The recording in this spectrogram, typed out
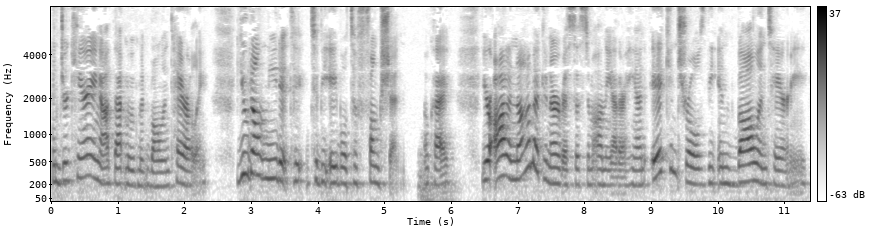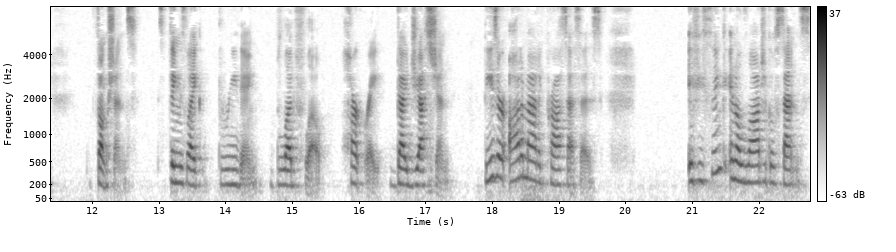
and you're carrying out that movement voluntarily. You don't need it to, to be able to function, okay? Your autonomic nervous system, on the other hand, it controls the involuntary functions. Things like breathing, blood flow, heart rate, digestion. These are automatic processes. If you think in a logical sense,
